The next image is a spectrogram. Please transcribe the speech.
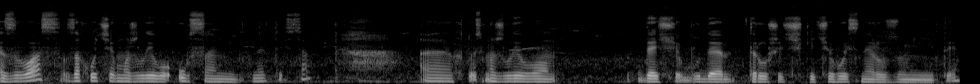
з вас захоче, можливо, усамітнитися. Е, Хтось, можливо, дещо буде трошечки чогось не розуміти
